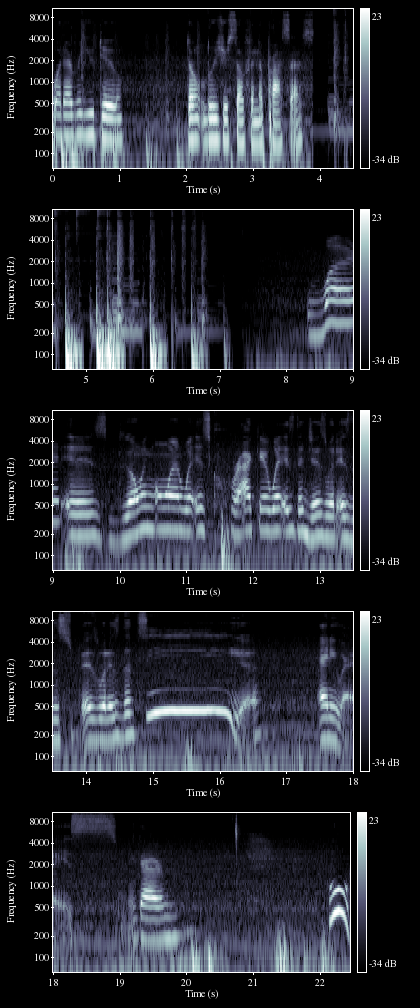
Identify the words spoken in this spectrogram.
whatever you do, don't lose yourself in the process. What is going on? What is cracking? What is the jizz? What is the spizz? What is the tea? Anyways, okay. Whew.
